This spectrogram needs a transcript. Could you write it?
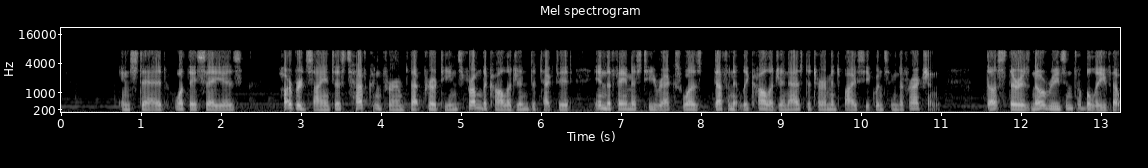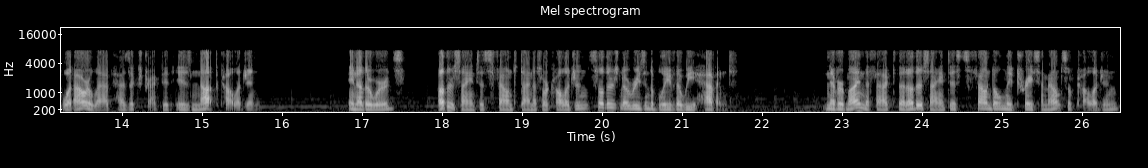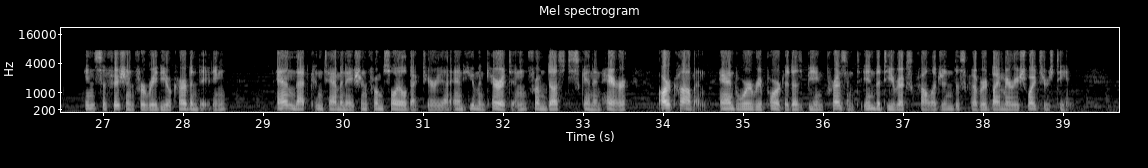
Instead, what they say is, Harvard scientists have confirmed that proteins from the collagen detected in the famous T-Rex was definitely collagen as determined by sequencing the fraction. Thus, there is no reason to believe that what our lab has extracted is not collagen. In other words, other scientists found dinosaur collagen, so there's no reason to believe that we haven't. Never mind the fact that other scientists found only trace amounts of collagen, insufficient for radiocarbon dating, and that contamination from soil bacteria and human keratin from dust, skin, and hair are common and were reported as being present in the T-Rex collagen discovered by Mary Schweitzer's team.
